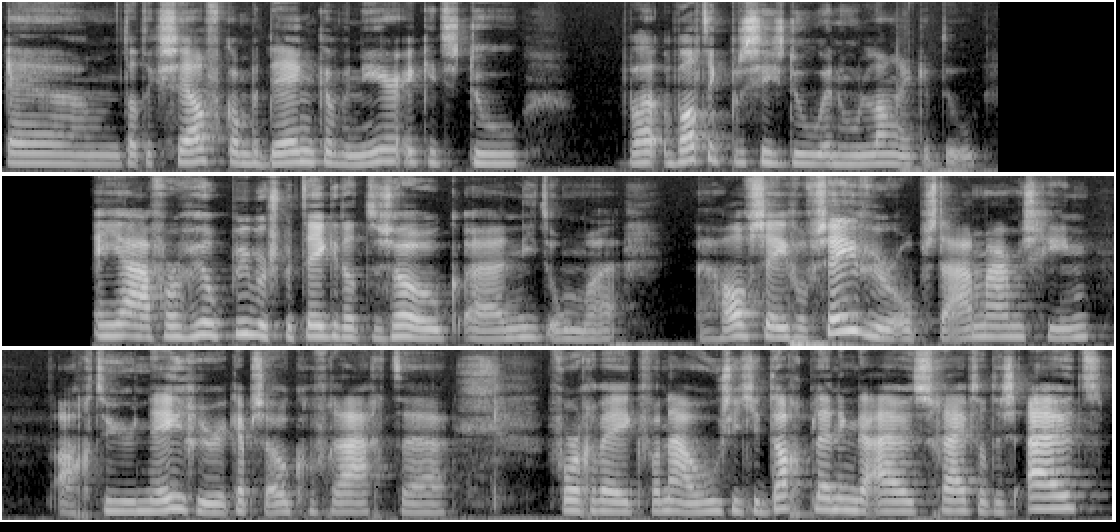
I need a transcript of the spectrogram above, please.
Um, dat ik zelf kan bedenken wanneer ik iets doe, wat, ik precies doe en hoe lang ik het doe. En ja, voor veel pubers betekent dat dus ook uh, niet om uh, half zeven of zeven uur opstaan, maar misschien acht uur, negen uur. Ik heb ze ook gevraagd uh, vorige week van nou, hoe ziet je dagplanning eruit? Schrijf dat eens uit.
